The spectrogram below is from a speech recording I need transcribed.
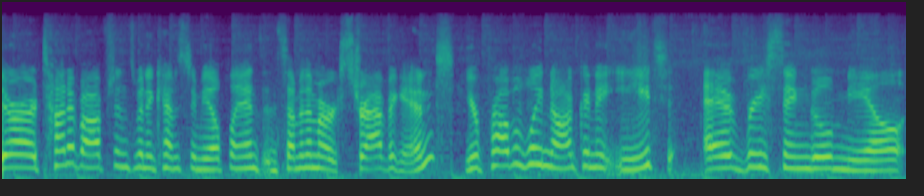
There are a ton of options when it comes to meal plans, and some of them are extravagant. You're probably not going to eat every single meal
